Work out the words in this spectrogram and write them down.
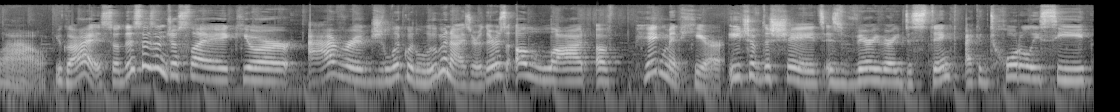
Wow. You guys, so this isn't just like your average liquid luminizer. There's a lot of pigment here. Each of the shades is very, very distinct. I can totally see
